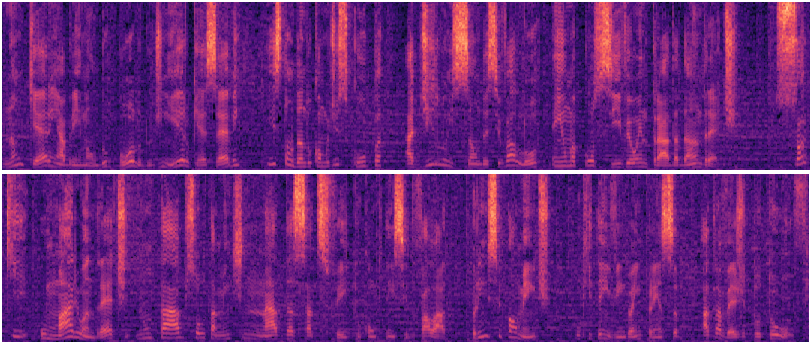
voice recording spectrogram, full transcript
não querem abrir mão do bolo, do dinheiro que recebem e estão dando como desculpa a diluição desse valor em uma possível entrada da Andretti. Só que o Mário Andretti não está absolutamente nada satisfeito com o que tem sido falado, principalmente o que tem vindo à imprensa através de Toto Wolff.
